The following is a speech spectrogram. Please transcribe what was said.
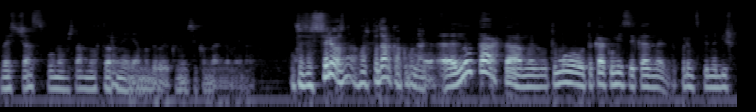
весь час повномасштабного вторгнення я модерую комісію комунального майна. Це, це серйозно, господарка комунальна. Е, Ну так, так. Тому така комісія, яка в принципі найбільш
